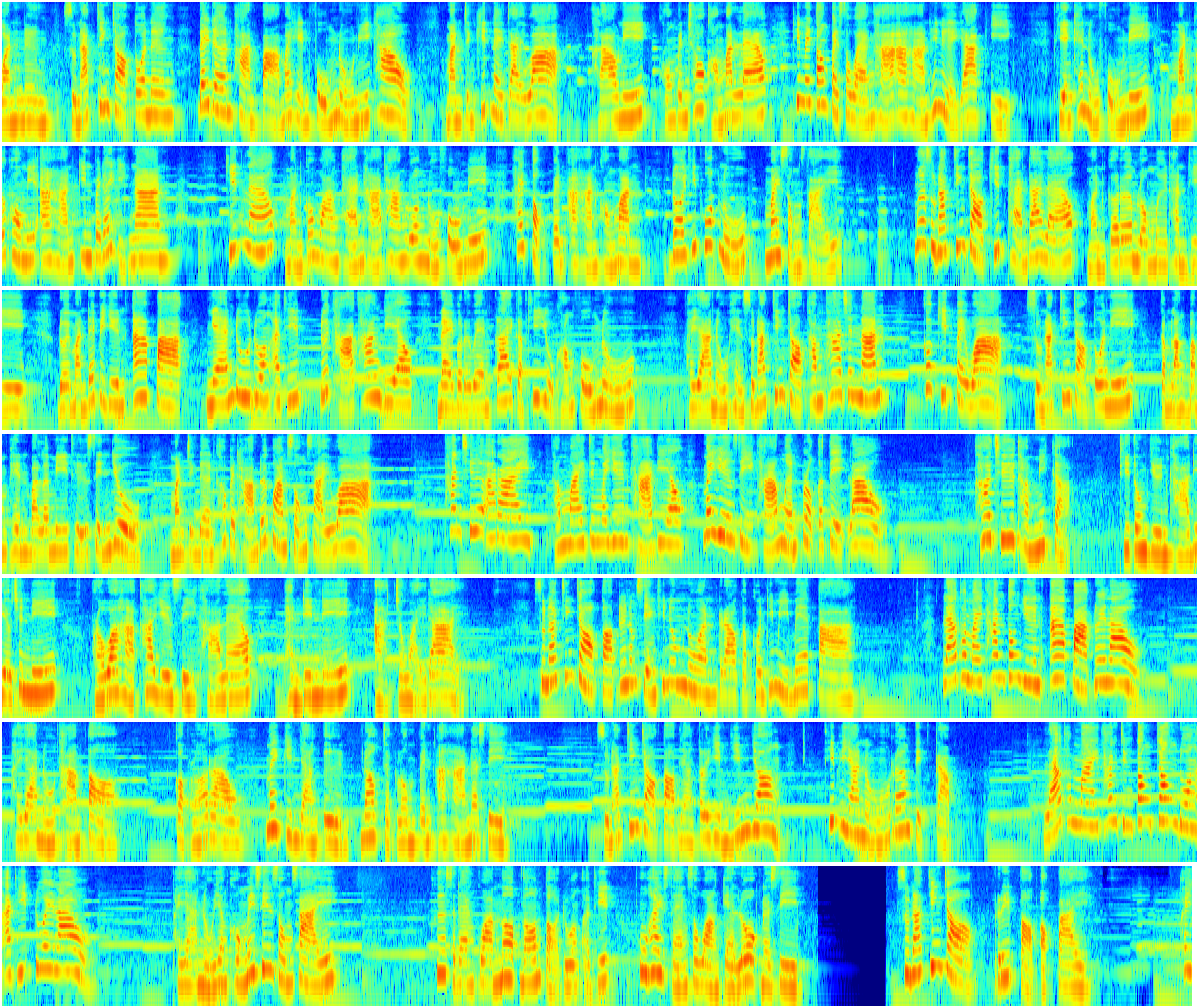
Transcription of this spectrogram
วันหนึ่ง สุนัขจิ้งจอกตัวหนึ่งได้เดินผ่านป่ามาเห็นฝูงหนูนี้เข้า มันจึงคิดในใจว่า คราวนี้คงเป็นโชคของมันแล้ว ที่ไม่ต้องไปแสวงหาอาหารให้เหนื่อยยากอีก เพียงแค่หนูฝูงนี้ มันก็คงมีอาหารกินไปได้อีกนาน คิดแล้วมันก็วางแผนหาทางลวงหนูฝูงนี้ ให้ตกเป็นอาหารของมัน โดยที่พวกหนูไม่สงสัย เมื่อสุนัขจิ้งจอกคิดแผนได้แล้ว มันก็เริ่มลงมือทันที โดยมันได้ไปยืนอ้าปาก แงนดูดวงอาทิตย์ด้วยขาข้างเดียว ในบริเวณใกล้กับที่อยู่ของฝูงหนูพญาหนูเห็นสุนัขจิ้งจอกทำท่าเช่นนั้น ก็คิดไปว่า สุนัขจิ้งจอกตัวนี้ กำลังบำเพ็ญบารมีถือศีลอยู่ มันจึงเดินเข้าไปถามด้วยความสงสัยว่า ท่านชื่ออะไรทำไมจึงมายืนขาเดียว ไม่ยืนสี่ขาเหมือนปกติเล่าข้าชื่อธรรมิกะ ที่ต้องยืนขาเดียวเช่นนี้ เพราะว่าหากข้ายืนสี่ขาแล้ว แผ่นดินนี้อาจจะไหวได้ สุนัขจิ้งจอกตอบด้วยน้ำเสียงที่นุ่มนวลราวกับคนที่มีเมตตาแล้วทำไมท่านต้องยืนอ้าปากด้วยเล่า พญาหนูถามต่อ ก็เพราะเราไม่กินอย่างอื่นนอกจากลมเป็นอาหารน่ะสิ สุนัขจิ้งจอกตอบอย่างกระหยิมยิ้มย่อง ที่พญาหนูเริ่มติดกับ แล้วทำไมท่านจึงต้องจ้องดวงอาทิตย์ด้วยเล่า พญาหนูยังคงไม่สิ้นสงสัย เพื่อแสดงความนอบน้อมต่อดวงอาทิตย์ ผู้ให้แสงสว่างแก่โลกนะสิสุนัขจิ้งจอกรีบตอบออกไป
